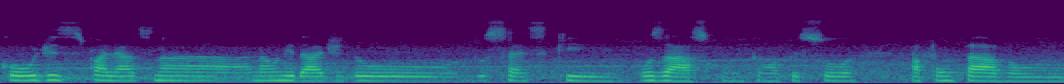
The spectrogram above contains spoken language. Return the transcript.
codes espalhados na, na unidade do, do SESC Osasco. Então a pessoa apontava o,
